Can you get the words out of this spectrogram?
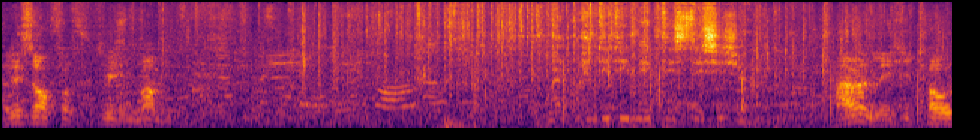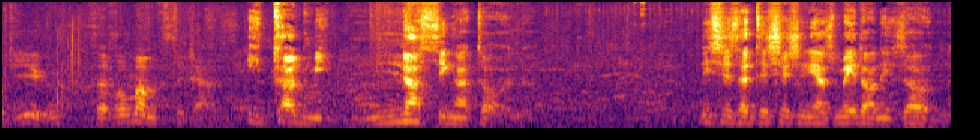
At least not for three months. When, when did he make this decision? Apparently, he told you several months ago. He told me nothing at all. This is a decision he has made on his own.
